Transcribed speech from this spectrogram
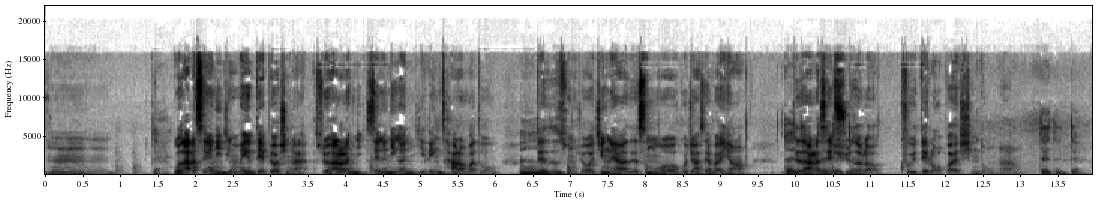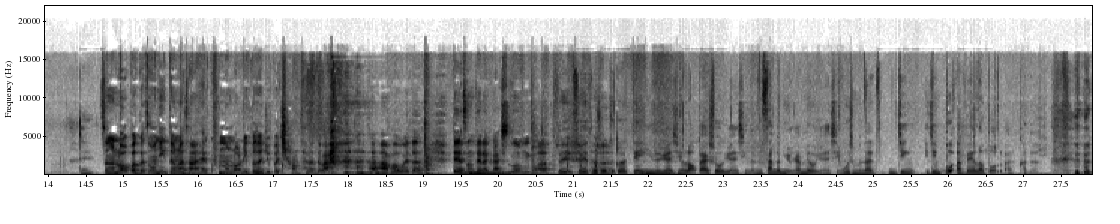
嗯。对，我阿拉三个人已经蛮有代表性了。虽然阿拉年三个人的年龄差了勿大，但是从小的经历啊，在生活国家侪勿一样。但是阿拉侪选择了可以对老伯心动啊。对对对，对。真个老伯搿种人，蹲辣上海，可能老里八早就被抢脱了，对伐？也勿会得单身待了介许多辰光了。所以，所以他说这个电影的原型老白是有原型的，那三个女人没有原型，为什么呢？已经已经不 available 了，可能。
